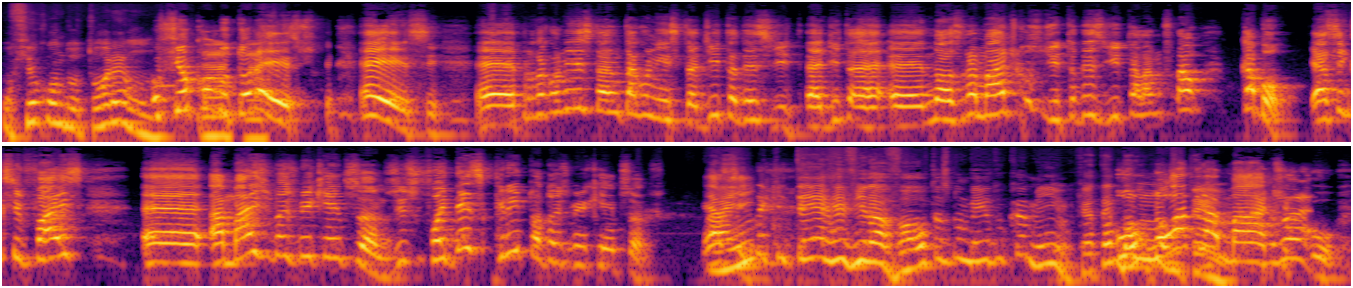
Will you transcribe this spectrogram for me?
O fio condutor é um. O fio condutor é, é. é esse. É esse. É, protagonista, antagonista, dita, desdita, é, dita, é, é, nós dramáticos, dita, desdita lá no final. Acabou. É assim que se faz é, há mais de 2.500 anos. Isso foi descrito há 2.500 anos. É assim. Ainda que tenha reviravoltas no meio do caminho, que é até bom. O nó dramático Agora...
